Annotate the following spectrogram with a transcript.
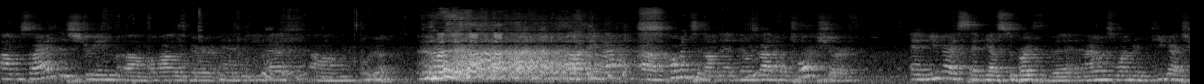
Um, so I had this stream um, a while ago, and Yvette, um, Oh yeah. uh, Yvette uh, commented on it, and it was about her talk show. And you guys said yes to both of it, and I was wondering if you guys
